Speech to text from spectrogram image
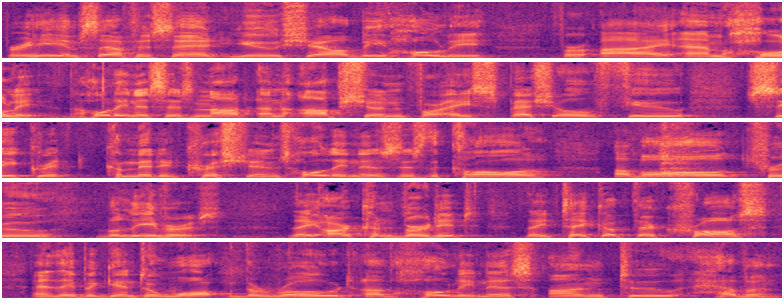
For he himself has said, You shall be holy, for I am holy. Now, holiness is not an option for a special few secret committed Christians. Holiness is the call of all true believers. They are converted, they take up their cross, and they begin to walk the road of holiness unto heaven.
